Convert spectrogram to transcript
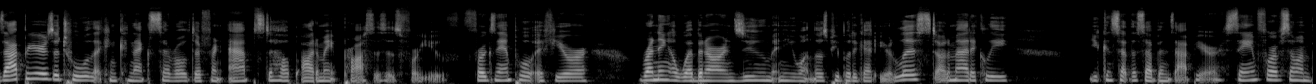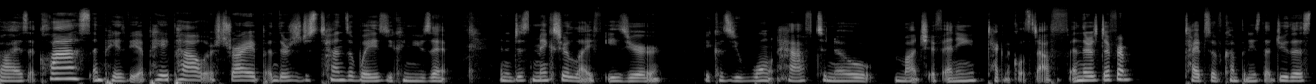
Zapier is a tool that can connect several different apps to help automate processes for you. For example, if you're running a webinar in Zoom and you want those people to get your list automatically, you can set this up in Zapier. Same for if someone buys a class and pays via PayPal or Stripe, and there's just tons of ways you can use it. And it just makes your life easier because you won't have to know much, if any, technical stuff. And there's different types of companies that do this.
